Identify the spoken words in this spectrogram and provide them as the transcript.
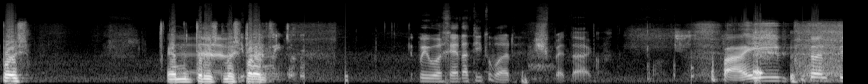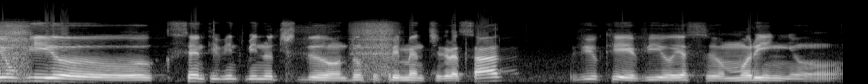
Pois. É muito triste, mas pronto. Foi o Herrera a titular. Espetáculo. Pá, e portanto eu vi uh, 120 minutos de, de um sofrimento desgraçado. Vi o quê? Vi esse Mourinho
